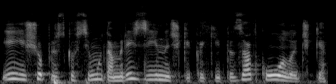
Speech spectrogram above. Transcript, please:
И еще плюс ко всему там резиночки какие-то, заколочки.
